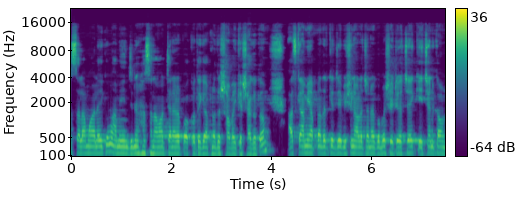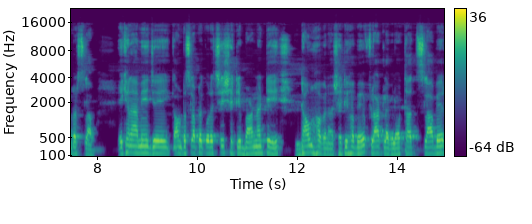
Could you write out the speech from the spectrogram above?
আসসালামু আলাইকুম। আমি ইঞ্জিনিয়ার হাসান আমার চ্যানেলের পক্ষ থেকে আপনাদের সবাইকে স্বাগতম। আজকে আমি আপনাদেরকে যে বিষয় নিয়ে আলোচনা করব সেটি হচ্ছে কিচেন কাউন্টার স্ল্যাব এখানে আমি যে কাউন্টার স্ল্যাবটা করেছি সেটি বার্নারটি ডাউন হবে না, সেটি হবে ফ্ল্যাট লেভেল অর্থাৎ স্ল্যাবের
